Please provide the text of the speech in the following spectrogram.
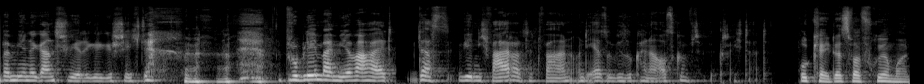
bei, mir eine ganz schwierige Geschichte. Problem bei mir war halt, dass wir nicht verheiratet waren und er sowieso keine Auskünfte gekriegt hat. Okay, das war früher mal.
